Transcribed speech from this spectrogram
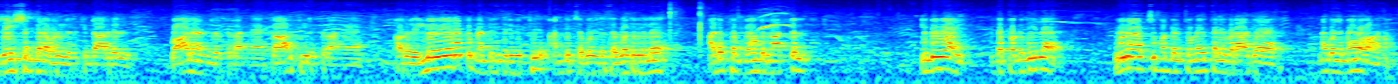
ஜெய்சங்கர் அவர்கள் இருக்கின்றார்கள். பாலன் இருக்கிறாங்க கார்த்தி இருக்கிறாங்க. அவர்கள் எல்லோருக்கும் நன்றி தெரிவித்து அன்பு சகோதர சகோதரர்களே அடுத்த மூன்று நாட்கள் இடுவாய் இந்த பகுதியில ஊராட்சி மன்ற துணைத் தலைவராக இன்னும் கொஞ்சம் மேல வாங்கணும்.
